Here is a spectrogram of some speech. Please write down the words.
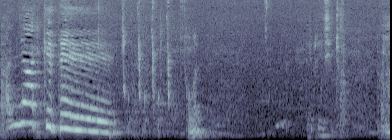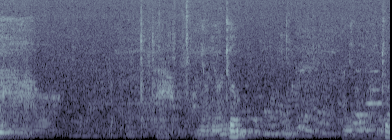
Agnacchete! Come? Li hai presi già. Bravo. Bravo. Andiamo di nuovo giù. Andiamo giù.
